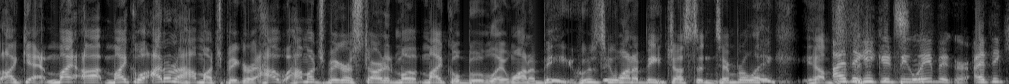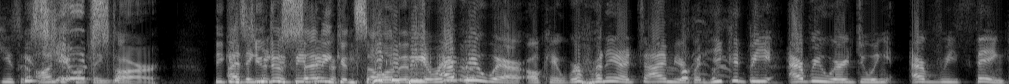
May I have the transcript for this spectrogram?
again, my uh, Michael, I don't know how much bigger how, how much bigger started Mo- Michael Bublé want to be. Who's he want to be? Justin Timberlake? Yeah, I think he could be way bigger. I think he's He's a huge something. star. He I can, think you just said he can sell he it be everywhere. Okay, we're running out of time here, but he could be everywhere doing everything,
